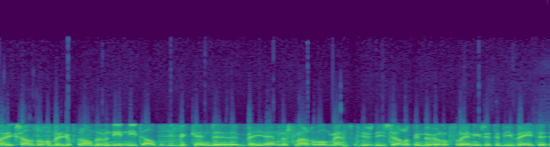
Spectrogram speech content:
Maar ik zou het toch een beetje op een andere manier... niet altijd die bekende eh, BN'ers, maar gewoon mensen die, die zelf in de hulpverlening zitten... die weten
